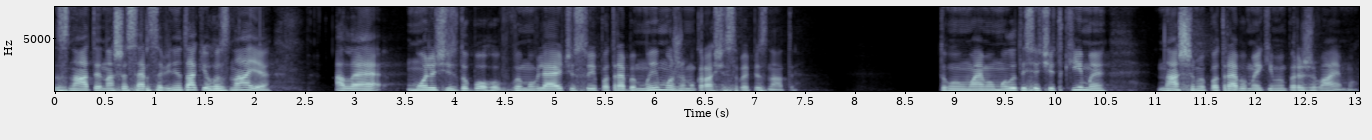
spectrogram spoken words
знати наше серце. Він і так його знає, але молячись до Бога, вимовляючи свої потреби, ми можемо краще себе пізнати. Тому ми маємо молитися чіткими нашими потребами, які ми переживаємо.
